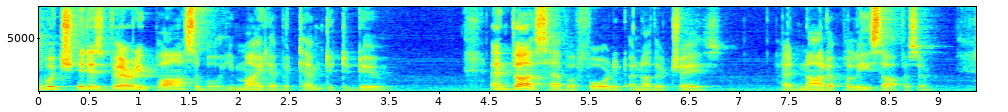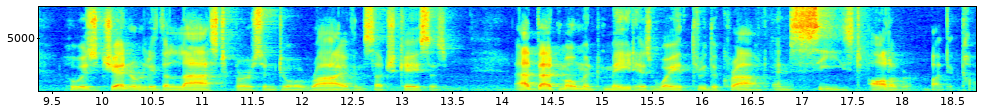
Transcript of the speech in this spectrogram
which it is very possible he might have attempted to do, and thus have afforded another chase, had not a police officer, who is generally the last person to arrive in such cases, at that moment made his way through the crowd and seized Oliver by the collar.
